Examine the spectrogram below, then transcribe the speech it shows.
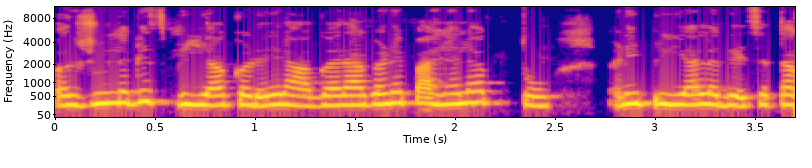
अर्जुन लगेच प्रियाकडे रागारागाने पाहायला लागतो आणि प्रिया लगेच आता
